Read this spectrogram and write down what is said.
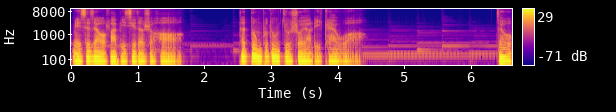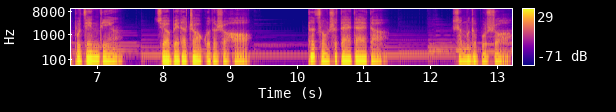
每次在我发脾气的时候，他动不动就说要离开我。在我不坚定，需要被他照顾的时候。他总是呆呆的，什么都不说。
